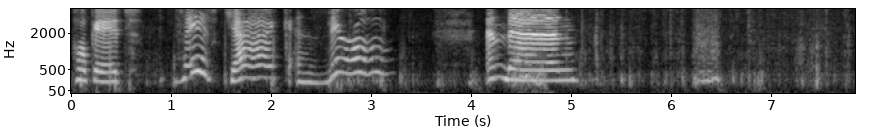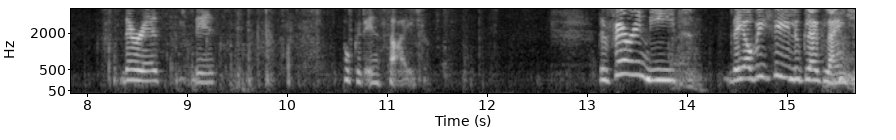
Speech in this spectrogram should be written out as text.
pocket. There's Jack and Zero. And then there is this pocket inside. They're very neat. They obviously look like lounge,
